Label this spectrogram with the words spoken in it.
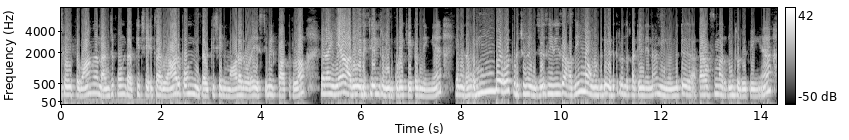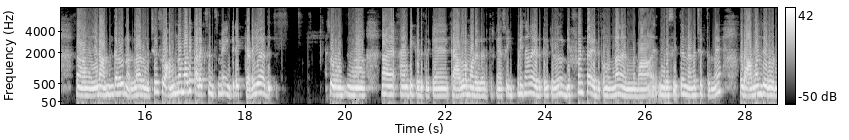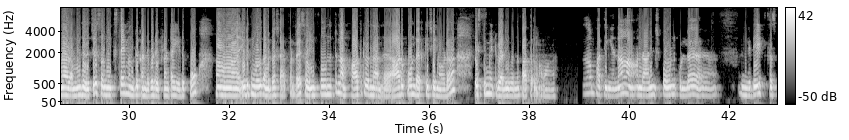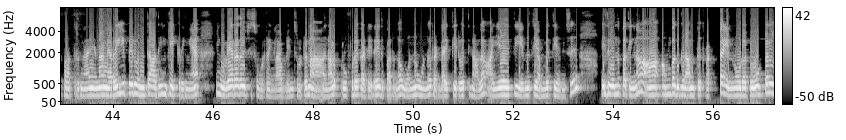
ஸோ இப்போ வாங்க அந்த அஞ்சு பவுன் டர்க்கி செயின் சாரி ஆறு பவுன் டர்க்கி செயின் மாடலோட எஸ்டிமேட் பார்த்துடலாம். ஏன்னா ஏன் அதை எடுக்கலைன்னு சொல்லி கூட கேட்டிருந்தீங்க. எனக்கு ரொம்பவே பிடிச்சிருந்துச்சு. சீரியஸாக அதையும் நான் உங்ககிட்ட எடுத்துட்டு வந்து காட்டியிருந்தேன்னா நீங்கள் வந்துட்டு அட்டகாசமாக இருக்குன்னு சொல்லியிருப்பீங்க. ஏன்னா அந்த அளவு நல்லா இருந்துச்சு. ஸோ அந்த மாதிரி கலெக்ஷன்ஸுமே என்கிட்ட கிடையாது. ஸோ நான் ஆன்டிக் எடுத்திருக்கேன் கேரளா மாடல் எடுத்திருக்கேன். ஸோ இப்படி தான் நான் எடுத்திருக்கேன். டிஃப்ரெண்ட்டாக எடுக்கணும்னு தான் நான் இந்த சீட்டை நினச்சிட்டு இருந்தேன். பட் அமைஞ்சது வந்து அது அமைஞ்சிருச்சு. ஸோ நெக்ஸ்ட் டைம் வந்துட்டு கண்டிப்பாக டிஃப்ரெண்ட்டாக எடுப்போம். எடுக்கும்போது கண்டிப்பாக ஷேர் பண்ணுறேன் ஸோ இப்போ வந்துட்டு நான் பார்த்துட்டு வந்த அந்த ஆறு பவுண்ட் டர்க்கிச்சனோட எஸ்டிமேட் வேல்யூ வந்து பார்த்துடலாம். வாங்க. இதுதான் பார்த்தீங்கன்னா அந்த அஞ்சு பவுனுக்குள்ள நீங்கள் டேட் ஃபஸ்ட் பார்த்துருங்க ஏன்னா நிறைய பேர் வந்துட்டு அதையும் கேட்குறீங்க நீங்கள் வேறு எதை வச்சு சொல்கிறீங்களா அப்படின்னு சொல்லிட்டு நான் அதனால் ப்ரூஃபோட காட்டிடுறேன் இது பாருங்கள் ஒன்று ஒன்று ரெண்டாயிரத்தி இருபத்தி நாலு ஐயாயிரத்தி எண்ணூற்றி ஐம்பத்தி அஞ்சு. இது வந்து பார்த்தீங்கன்னா ஐம்பது கிராமுக்கு கரெக்டாக என்னோட டோட்டல்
